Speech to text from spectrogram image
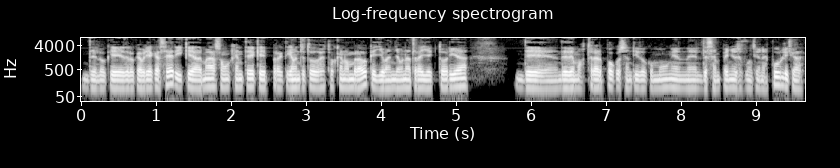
de lo que de lo que habría que hacer y que además son gente que prácticamente todos estos que he nombrado que llevan ya una trayectoria de, de demostrar poco sentido común en el desempeño de sus funciones públicas.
